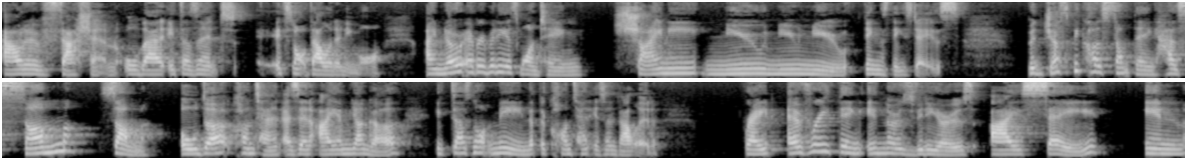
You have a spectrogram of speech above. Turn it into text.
out of fashion or that it doesn't, it's not valid anymore. I know everybody is wanting shiny, new, new, new things these days. But just because something has some, some older content, as in I am younger, it does not mean that the content isn't valid, right? Everything in those videos I say in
